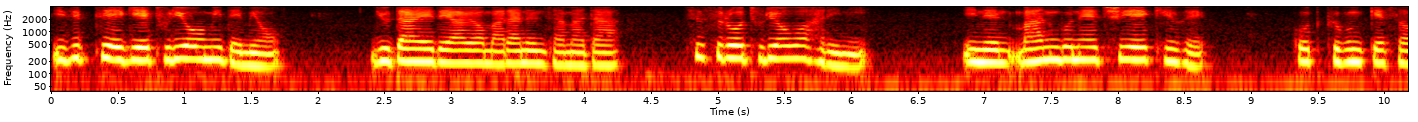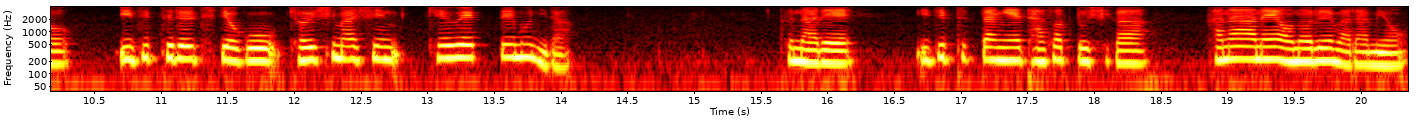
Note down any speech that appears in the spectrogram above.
이집트에게 두려움이 되며 유다에 대하여 말하는 자마다 스스로 두려워하리니 이는 만군의 주의 계획 곧 그분께서 이집트를 치려고 결심하신 계획 때문이라. 그날에 이집트 땅의 다섯 도시가 가나안의 언어를 말하며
